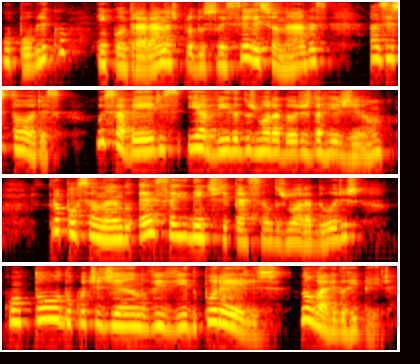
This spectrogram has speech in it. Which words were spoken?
o público encontrará nas produções selecionadas as histórias, os saberes e a vida dos moradores da região, proporcionando essa identificação dos moradores com todo o cotidiano vivido por eles no Vale do Ribeira.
